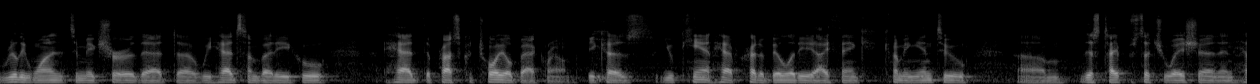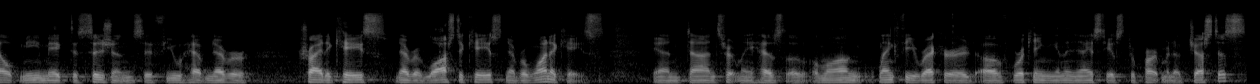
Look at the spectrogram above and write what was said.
really wanted to make sure that uh, we had somebody who had the prosecutorial background, because you can't have credibility, I think, coming into um, this type of situation and help me make decisions if you have never tried a case, never lost a case, never won a case. And Don certainly has a, a long, lengthy record of working in the United States Department of Justice.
